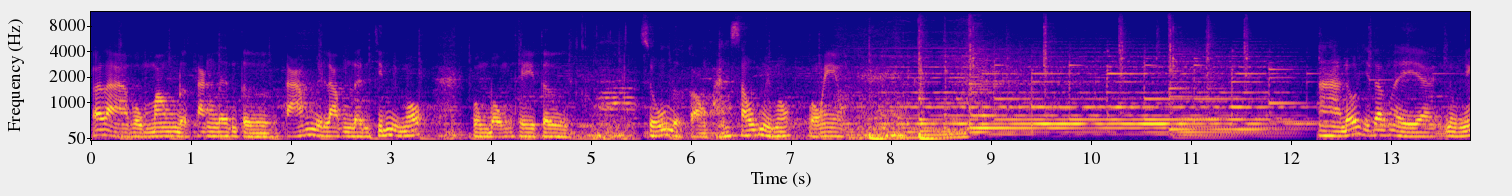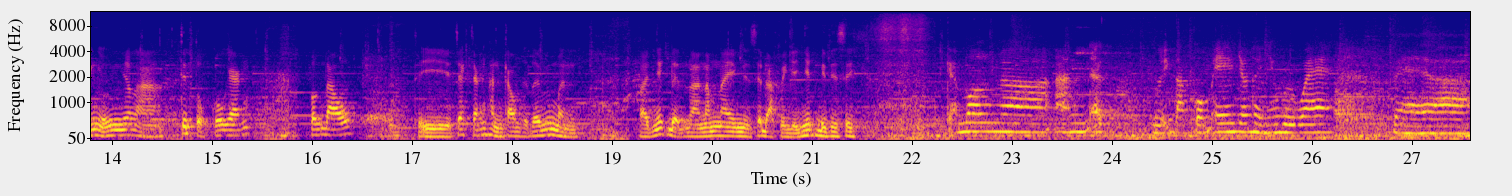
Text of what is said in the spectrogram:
Đó là vùng mông được tăng lên từ 85 lên 91 vùng bụng thì từ xuống được còn khoảng 61 vòng eo đối với chị Tân thì à, mình nhắn nhủ nhớ là tiếp tục cố gắng phấn đấu thì chắc chắn thành công sẽ tới với mình. Và nhất định là năm nay mình sẽ đạt được giải nhất BTC cảm ơn à, anh đã luyện tập cùng em trong thời gian vừa qua. Và à,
